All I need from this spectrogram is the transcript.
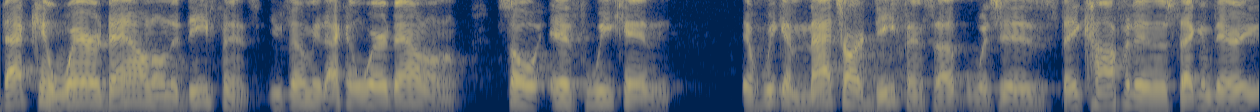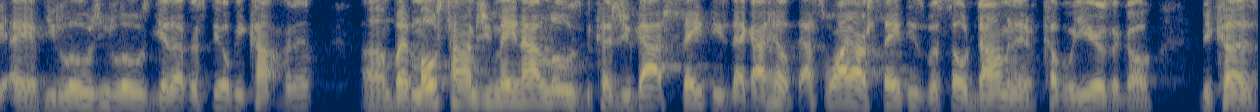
that can wear down on the defense. You feel me? That can wear down on them. So if we can if we can match our defense up, which is stay confident in the secondary. Hey, if you lose, you lose. Get up and still be confident. Um, but most times you may not lose because you got safeties that got help. That's why our safeties was so dominant a couple years ago because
